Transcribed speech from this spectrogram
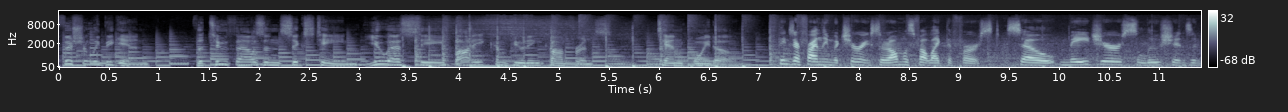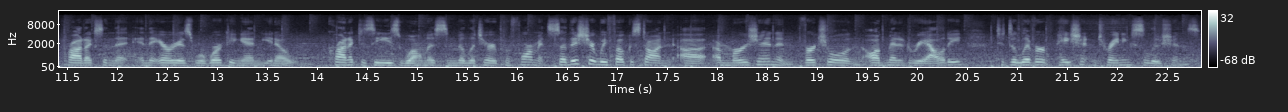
officially begin the 2016 USC Body Computing Conference 10.0. Things are finally maturing, so it almost felt like the first. So major solutions and products in the in the areas we're working in, you know, chronic disease, wellness, and military performance. So this year we focused on uh, immersion and virtual and augmented reality to deliver patient and training solutions.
